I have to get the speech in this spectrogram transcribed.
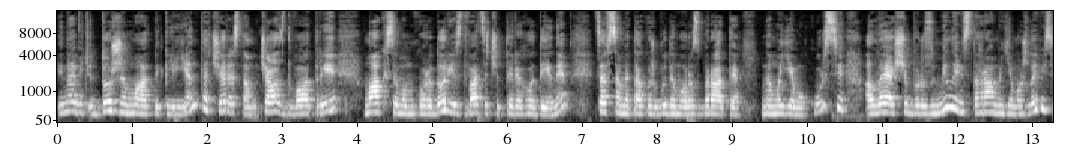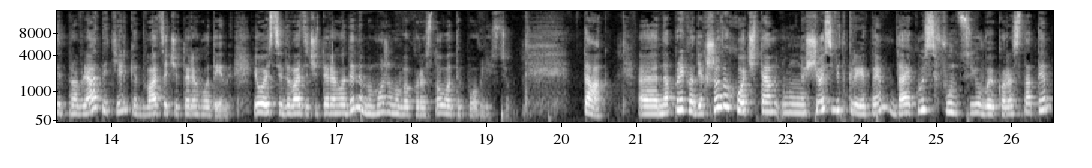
і навіть дожимати клієнта через там час, два, три, максимум коридор є 24 години. Це все ми також будемо розбирати на моєму курсі. Але щоб ви розуміли, в інстаграмі є можливість відправляти тільки 24 години. І ось ці 24 години ми можемо використовувати повністю. Так, е, наприклад, якщо ви хочете щось відкрити, да, якусь функцію використати,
